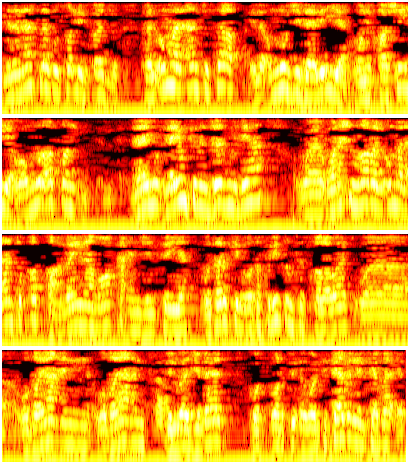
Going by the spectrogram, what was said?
من الناس لا تصلي الفجر. فالأمة الآن تساق إلى أمور جدالية ونقاشية وأمور أصلا لا يمكن الجزم بها ونحن نرى الأمة الآن تقطع بين مواقع جنسية وترك وتفريط في الصلوات وضياع وضياع للواجبات وارتكابا للكبائر.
